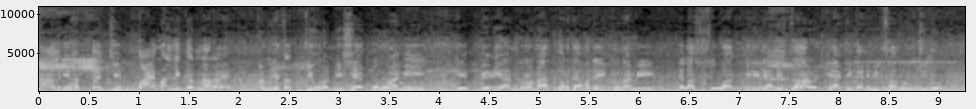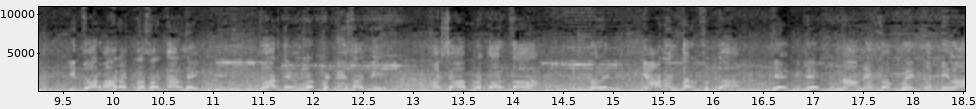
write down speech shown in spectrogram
नागरी हक्कांची पायमल्ली करणार आहे. आणि याचा तीव्र निषेध म्हणून आम्ही हे बेळी आंदोलन आज वर्ध्यामध्ये इथून आम्ही त्याला सुरुवात केलेली आणि जर या ठिकाणी मी सांगू इच्छितो की जर महाराष्ट्र सरकारने जर देवेंद्र फडणवीसांनी अशा प्रकारचा जर यानंतर सुद्धा हे विधेयक पुन्हा आणण्याचा प्रयत्न केला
